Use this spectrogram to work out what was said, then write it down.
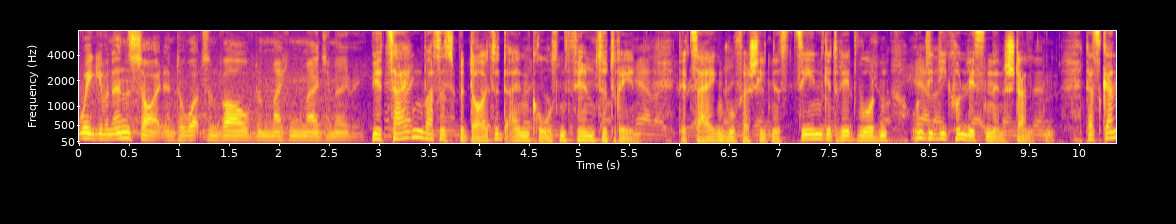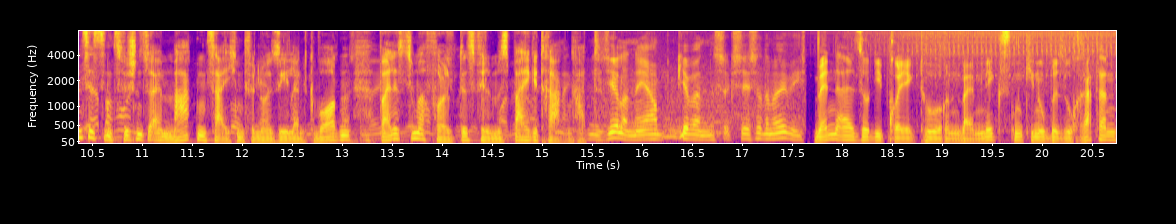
We give an insight into what's involved in making a major movie. Wir zeigen, was es bedeutet, einen großen Film zu drehen. Wir zeigen, wo verschiedene Szenen gedreht wurden und wie die Kulissen entstanden. Das Ganze ist inzwischen zu einem Markenzeichen für Neuseeland geworden, weil es zum Erfolg des Filmes beigetragen hat. Wenn also die Projektoren beim nächsten Kinobesuch rattern,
